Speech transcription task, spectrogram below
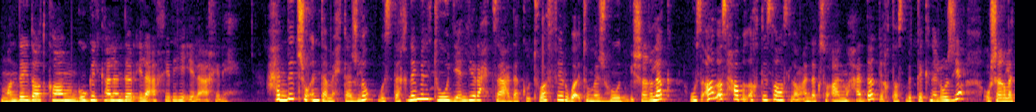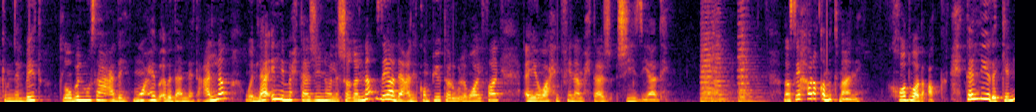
ماندي دوت كوم جوجل كالندر إلى آخره إلى آخره. حدد شو أنت محتاج له واستخدم ال tool يلي رح تساعدك وتوفر وقت ومجهود بشغلك. واسأل أصحاب الاختصاص لو عندك سؤال محدد يختص بالتكنولوجيا وشغلك من البيت. اطلب المساعدة. مو عيب أبدا نتعلم ونلاقي اللي محتاجينه لشغلنا. زيادة عن الكمبيوتر والواي فاي أي واحد فينا محتاج شيء زيادة. نصيحة رقم 8 خد وضعك. احتلي ركن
